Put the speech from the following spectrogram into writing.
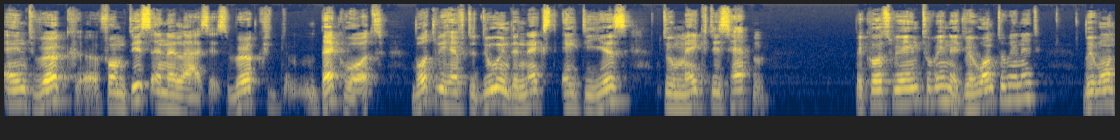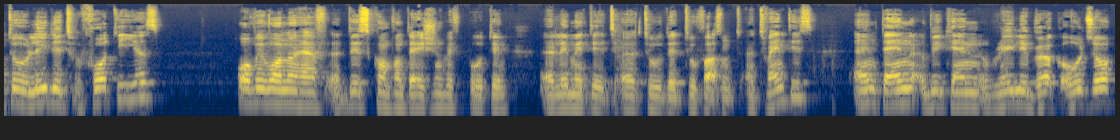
and work uh, from this analysis, work backwards what we have to do in the next 80 years to make this happen. Because we aim to win it. We want to win it. We want to lead it for 40 years, or we want to have uh, this confrontation with Putin uh, limited uh, to the 2020s. And then we can really work also,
